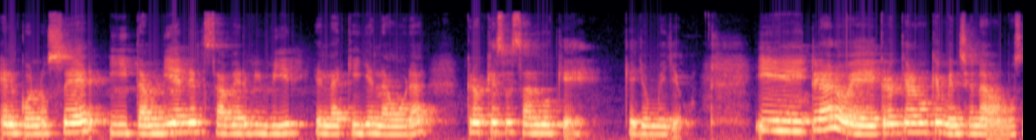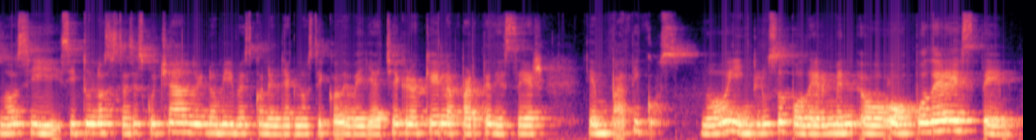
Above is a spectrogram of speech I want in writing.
el conocer y también el saber vivir el aquí y el ahora Creo que eso es algo que, yo me llevo. Y claro, eh, creo que algo que mencionábamos, ¿no? Si, si tú nos estás escuchando y no vives con el diagnóstico de VIH, creo que la parte de ser empáticos, ¿no? E incluso poder, o, poder este,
